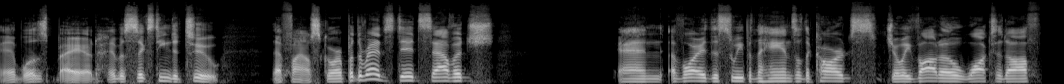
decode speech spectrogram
It was bad. It was 16 to 2, that final score. But the Reds did salvage and avoid the sweep in the hands of the Cards. Joey Votto walks it off.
